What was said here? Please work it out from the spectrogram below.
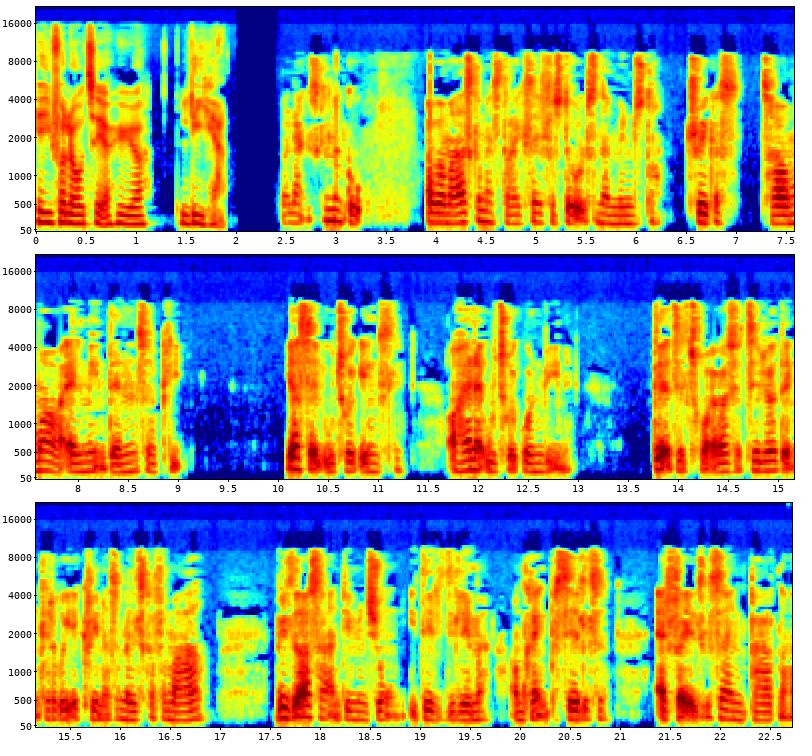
kan I få lov til at høre lige her. Hvor langt skal man gå, og hvor meget skal man strække sig i forståelsen af mønstre, triggers, traumer og almen dannelse og pli? Jeg er selv utryg ængstelig, og han er utryg undvigende. Dertil tror jeg også, at jeg tilhører den kategori af kvinder, som elsker for meget, hvilket også har en dimension i dette dilemma omkring besættelse, at forelske sig i en partner,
